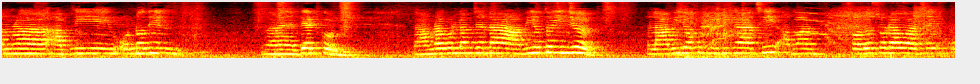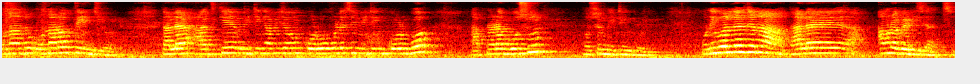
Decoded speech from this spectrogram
আমরা, আপনি অন্যদিন মানে ডেট করুন। তা আমরা বললাম যে, না, আমিও তো ইনজিওর তাহলে আমি যখন মিটিংয়ে আছি, আমার সদস্যরাও আছে ওনাদের ওনারাও তো ইনজিওর তাহলে আজকে মিটিং আমি যখন করব বলেছি মিটিং করব। আপনারা বসুন, বসে মিটিং করি উনি বললেন যে না তাহলে আমরা বেরিয়ে যাচ্ছি।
